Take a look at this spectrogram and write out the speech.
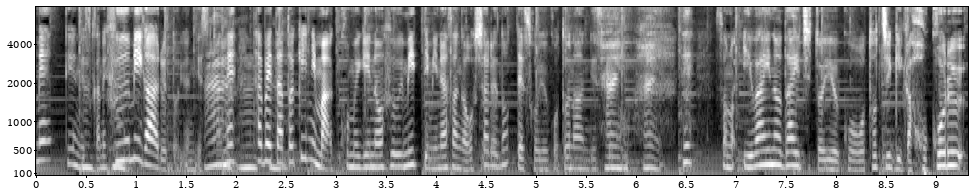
めっていうんですかね、風味があるというんですかね、食べた時にまあ小麦の風味って皆さんがおっしゃるのってそういうことなんですけど、はいはい、でその祝いの大地というこう栃木が誇る、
